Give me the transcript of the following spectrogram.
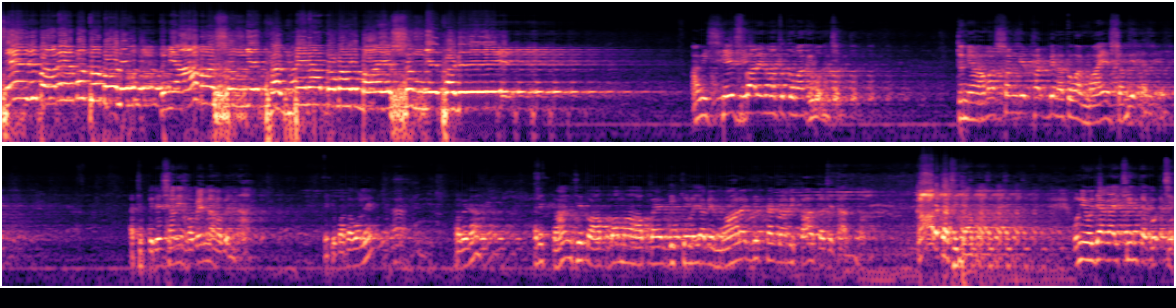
শেষবারের মতো বলো, তুমি আমার সঙ্গে থাকবে না, তোমার মায়ের সঙ্গে থাকবে? আমি শেষবারের মতো তোমাকে বলছি, তুমি আমার সঙ্গে থাকবে না, তোমার মায়ের সঙ্গে থাকবে। আচ্ছা পেরেশানি হবেন না হবেন না? একটু কথা বলে? হবে না? আরে কানছে তো আব্বা, মা, আব্বা একদিক চলে যাবে, মার একদিক থাকবে, আমি কার কাছে থাকব? কার কাছে যাব? উনি ও জায়গায় চিন্তা করছেন।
